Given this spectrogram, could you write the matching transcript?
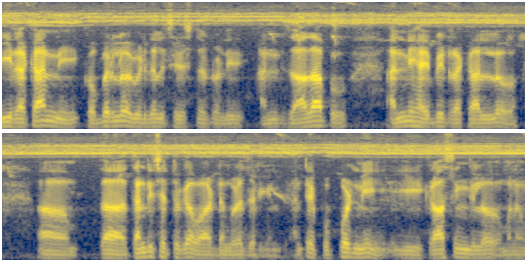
ఈ రకాన్ని కొబ్బరిలో విడుదల చేసినటువంటి అన్ని దాదాపు అన్ని హైబ్రిడ్ రకాల్లో తండ్రి చెట్టుగా వాడడం కూడా జరిగింది. అంటే పుప్పొడిని ఈ క్రాసింగ్లో మనం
